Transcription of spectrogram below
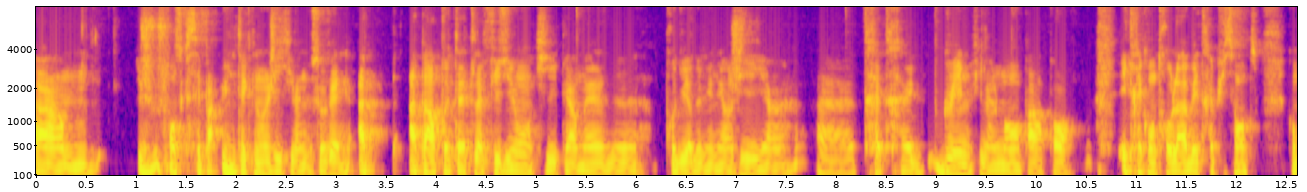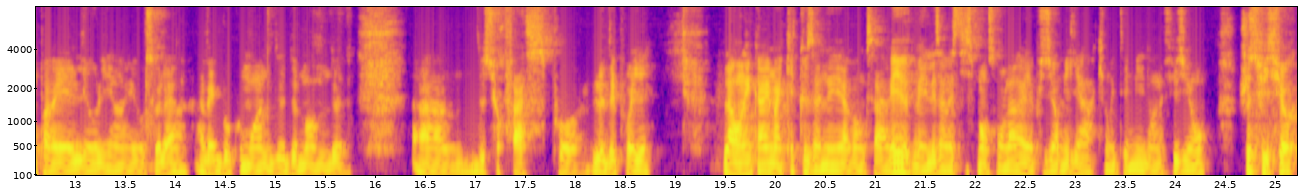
Euh, je pense que c'est pas une technologie qui va nous sauver, à, part peut-être la fusion qui permet de produire de l'énergie euh, euh, très très green finalement par rapport et très contrôlable et très puissante comparé à l'éolien et au solaire, avec beaucoup moins de demandes de, euh, de surface pour le déployer. Là, on est quand même à quelques années avant que ça arrive, mais les investissements sont là. Il y a plusieurs milliards qui ont été mis dans la fusion. Je suis sûr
